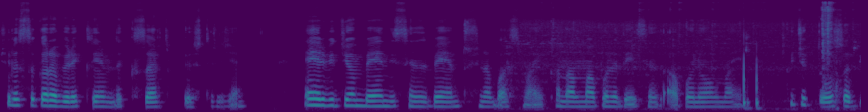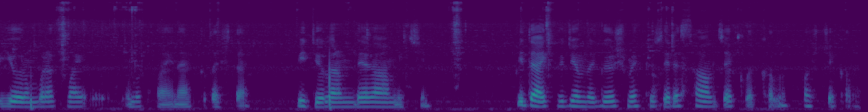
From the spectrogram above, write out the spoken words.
Şöyle sigara böreklerimi de kızartıp göstereceğim. Eğer videomu beğendiyseniz beğen tuşuna basmayı, kanalıma abone değilseniz abone olmayı, küçük de olsa bir yorum bırakmayı unutmayın arkadaşlar. Videolarımın devamı için. Bir dahaki videomda görüşmek üzere. Sağlıcakla kalın. Hoşçakalın.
